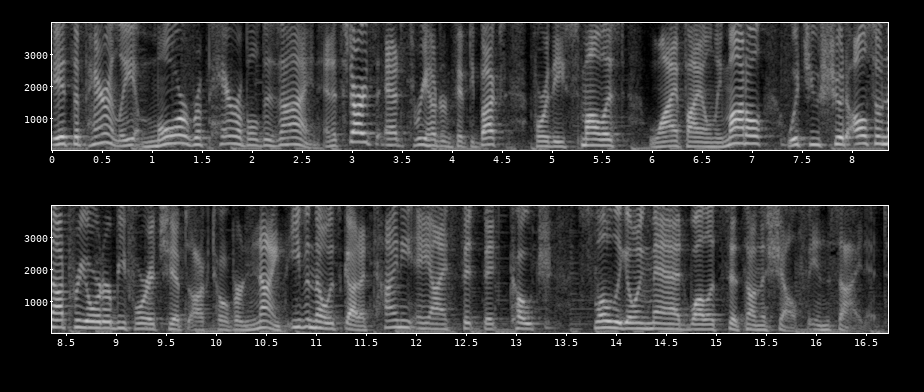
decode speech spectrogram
its apparently more repairable design. And it starts at 350 bucks for the smallest Wi-Fi only model, which you should also not pre-order before it ships October 9th, even though it's got a tiny AI Fitbit coach slowly going mad while it sits on the shelf inside it.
